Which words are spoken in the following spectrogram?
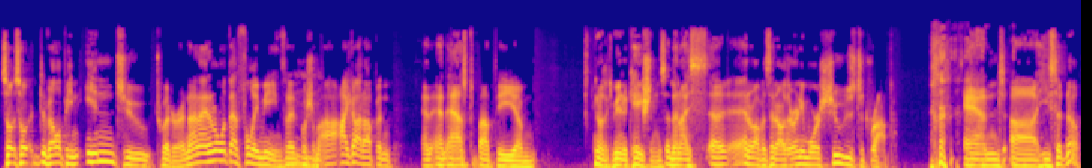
so so developing into Twitter, and I, don't know what that fully means. I didn't push him. I, I got up and and, and asked about the. Um, you know the communications, and then I uh, ended up and said, "Are there any more shoes to drop?" and uh, he said, "No."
